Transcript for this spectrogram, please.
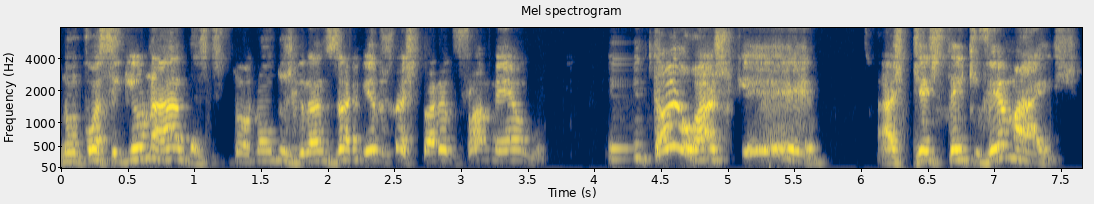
não conseguiu nada, se tornou um dos grandes zagueiros da história do Flamengo. Então, eu acho que a gente tem que ver mais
